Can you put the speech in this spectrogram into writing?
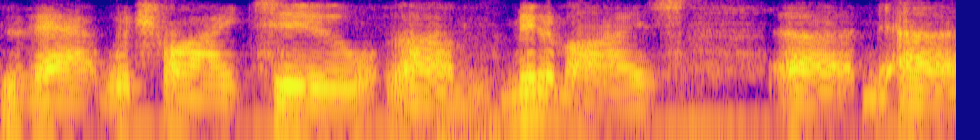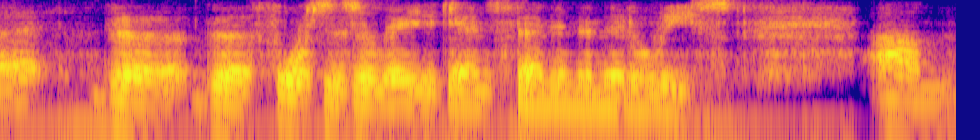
that would try to um, minimize uh, uh, the the forces arrayed against them in the Middle East. Um,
